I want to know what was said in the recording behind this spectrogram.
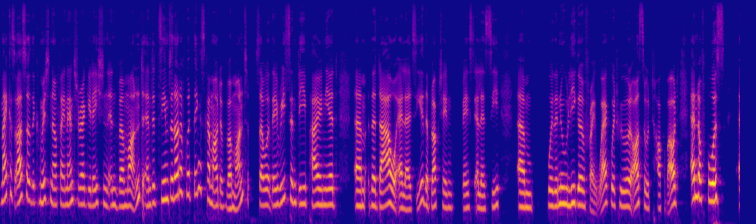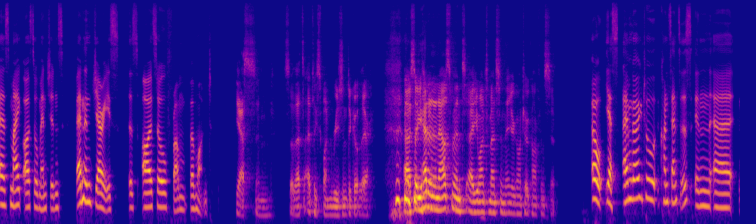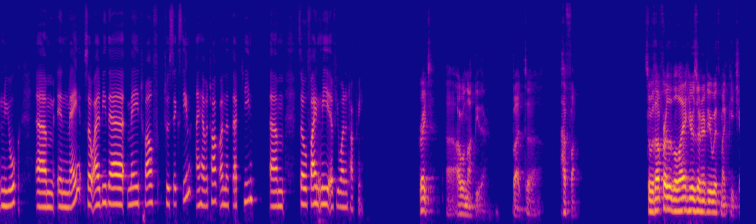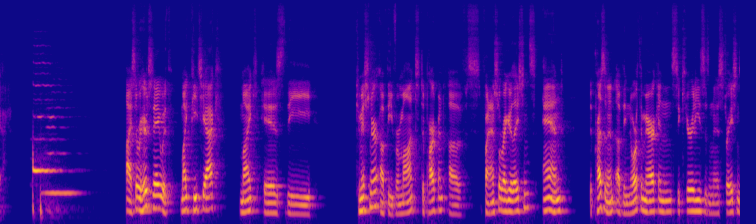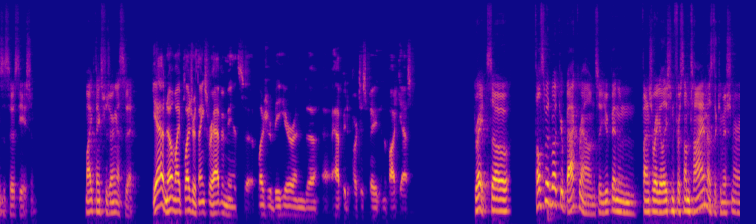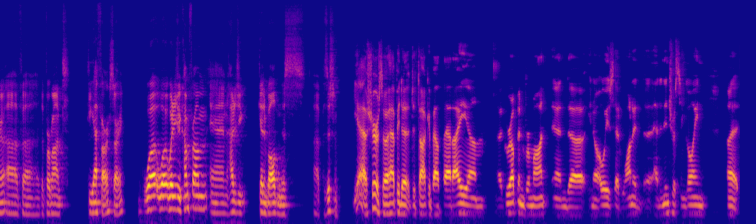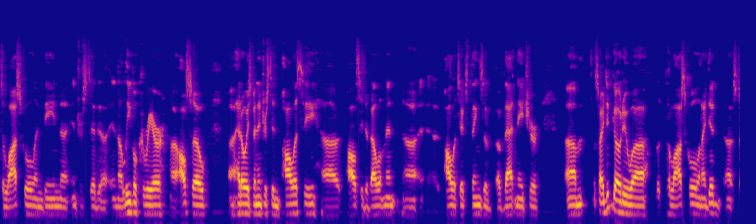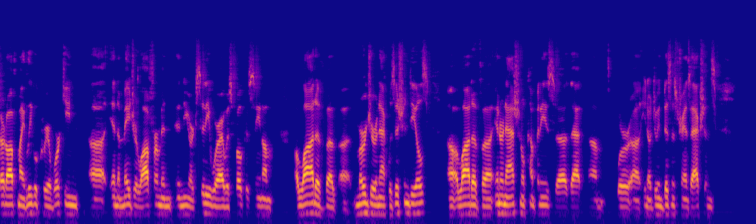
Mike is also the Commissioner of Financial Regulation in Vermont, and it seems a lot of good things come out of Vermont. So they recently pioneered um, the DAO LLC, the blockchain-based LLC, um, with a new legal framework, which we will also talk about. And of course, as Mike also mentions, Ben and Jerry's is also from Vermont. Yes, and so that's at least one reason to go there. uh, so you had an announcement uh, you wanted to mention that you're going to a conference soon. Oh, yes. I'm going to Consensus in uh, New York um, in May. So I'll be there May 12th to 16. I have a talk on the 13th. Um, so find me if you want to talk to me. Great. Uh, I will not be there, but uh, have fun. So without further delay, here's our interview with Mike Pieciak. Hi, so we're here today with Mike Pieciak. Mike is the commissioner of the Vermont Department of Financial Regulations and the president of the North American Securities Administrations Association. Mike, thanks for joining us today. Yeah, no, my pleasure. Thanks for having me. It's a pleasure to be here and uh, happy to participate in the podcast. Great. So, tell us a bit about your background. So, you've been in financial regulation for some time as the commissioner of uh, the Vermont DFR. Sorry. What, what, where did you come from, and how did you get involved in this uh, position? Yeah, sure. So happy to, to talk about that. I um, I grew up in Vermont, and uh, you know, always had wanted uh, had an interest in going uh, to law school and being uh, interested uh, in a legal career. Uh, also, had always been interested in policy, policy development, politics, things of, of that nature. Um, so I did go to to law school, and I did start off my legal career working in a major law firm in, in New York City, where I was focusing on a lot of merger and acquisition deals. Uh, a lot of uh, international companies uh, that um, were you know doing business transactions.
